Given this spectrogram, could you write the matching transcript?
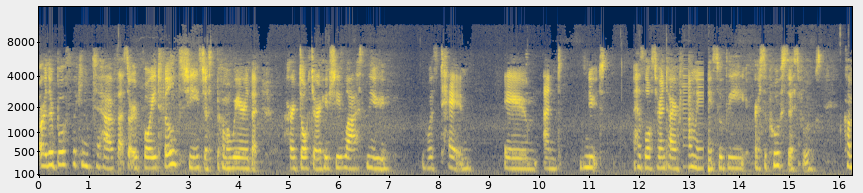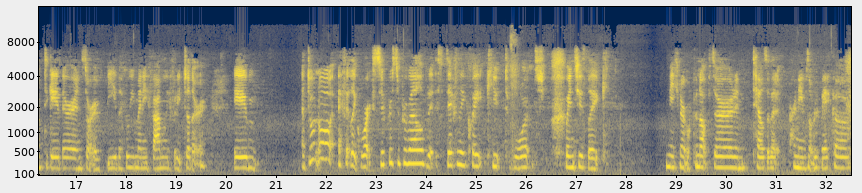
or they're both looking to have that sort of void filled. She's just become aware that her daughter, who she last knew, was 10, um, and Newt has lost her entire family, so they are supposed to, I suppose, come together and sort of be like a wee mini family for each other. Um, I don't know if it like works super super well, but it's definitely quite cute to watch when she's like making her open up to her and tells her that her name's not Rebecca.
